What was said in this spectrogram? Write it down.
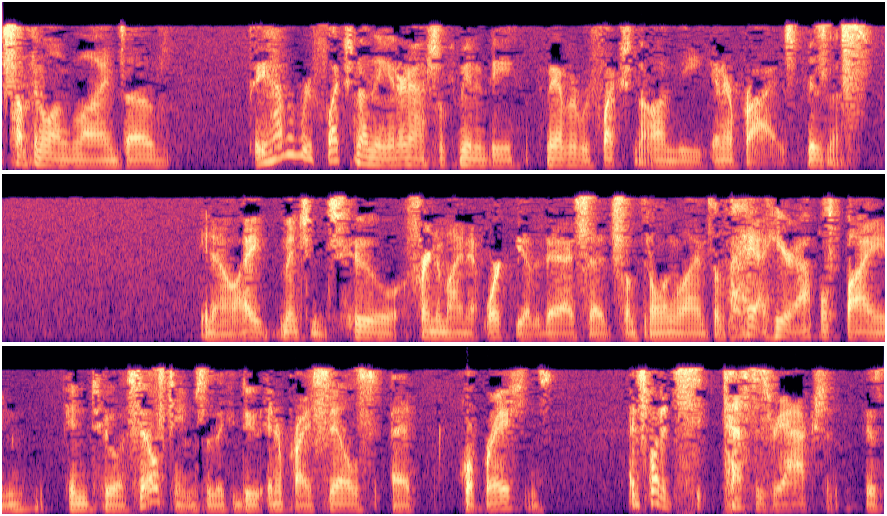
something along the lines of they have a reflection on the international community, they have a reflection on the enterprise business. You know, I mentioned to a friend of mine at work the other day, I said something along the lines of, hey, I hear Apple's buying into a sales team so they can do enterprise sales at corporations. I just wanted to test his reaction because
